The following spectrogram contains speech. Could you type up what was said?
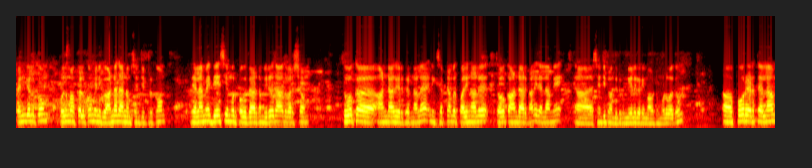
பெண்களுக்கும் பொதுமக்களுக்கும் இன்னைக்கு அன்னதானம் செஞ்சிட்ருக்கோம் இது எல்லாமே தேசிய முற்போக்கு திராவிடம் இருபதாவது வருஷம் துவக்க ஆண்டாக இருக்கிறதுனால இன்னைக்கு செப்டம்பர் பதினாலு துவக்க ஆண்டாக இருக்கனால இது எல்லாமே செஞ்சுட்டு வந்துட்டு இருக்கோம். நீலகிரி மாவட்டம் முழுவதும். போகிற இடத்த இடத்தெல்லாம்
